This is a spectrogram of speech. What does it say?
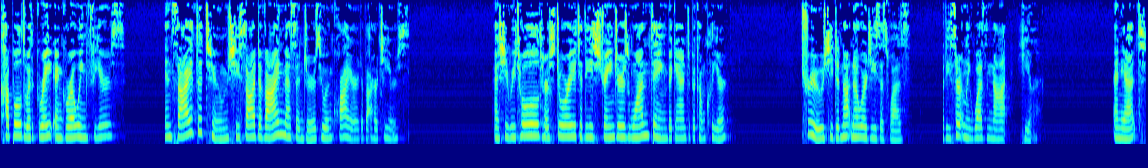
coupled with great and growing fears. Inside the tomb, she saw divine messengers who inquired about her tears. As she retold her story to these strangers, one thing began to become clear. True, she did not know where Jesus was, but he certainly was not here. And yet,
